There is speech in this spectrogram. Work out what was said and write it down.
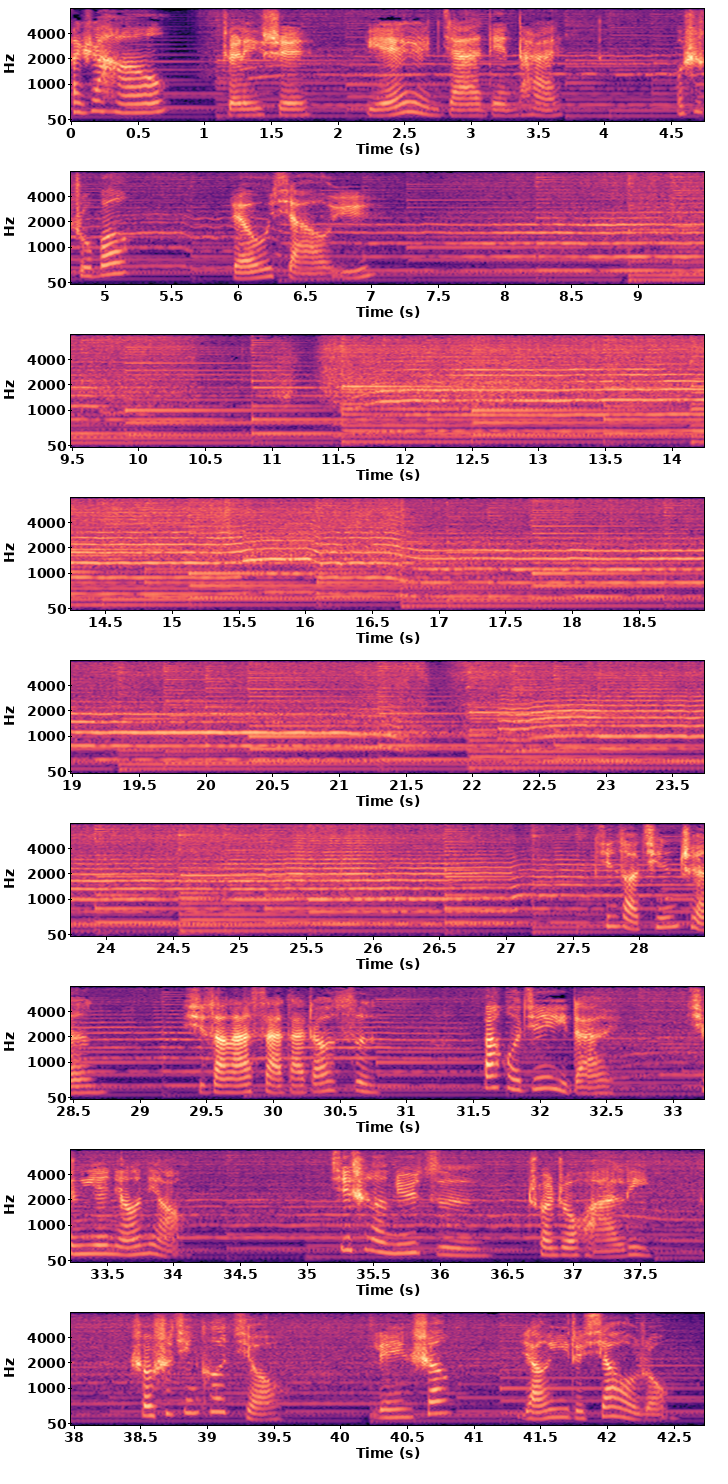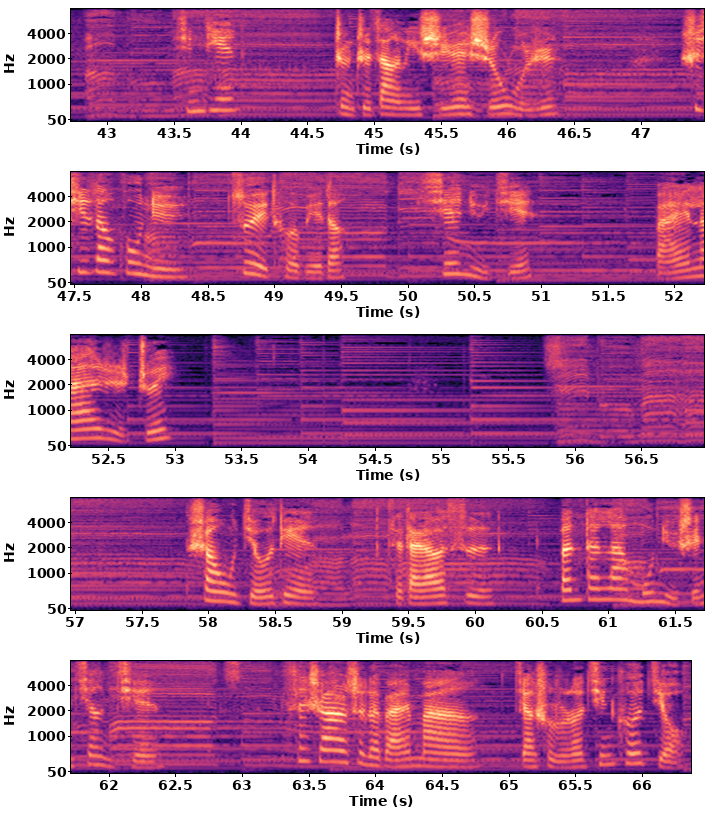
晚上好，这里是别人家的电台，我是主播刘小鱼。今早清晨，西藏拉萨大昭寺八廓街一带，青烟袅袅。街上的女子穿着华丽，手持青稞酒，脸上洋溢着笑容。今天正值藏历十月十五日，是西藏妇女最特别的仙女节——白拉日追。上午九点，在大昭寺班丹拉姆女神像前，三十二岁的白马将手中的青稞酒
